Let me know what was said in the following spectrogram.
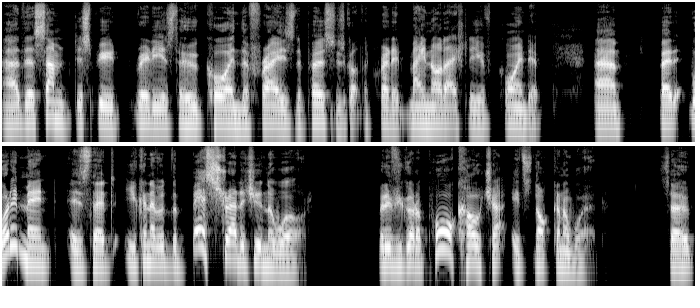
Uh, there's some dispute really as to who coined the phrase. The person who's got the credit may not actually have coined it. Um, but what it meant is that you can have the best strategy in the world, but if you've got a poor culture, it's not going to work. So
